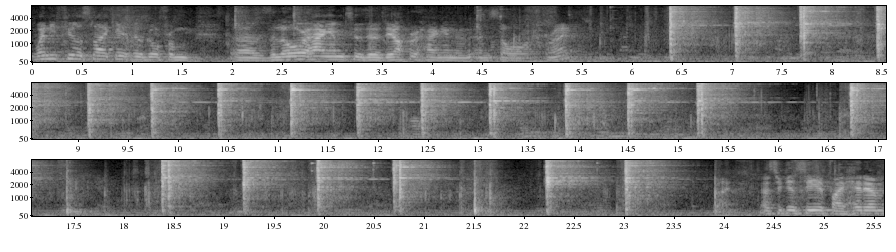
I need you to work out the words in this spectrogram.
when he feels like it, he'll go from uh, the lower hanging to the, the upper hanging and, and so on, right? As you can see, if I hit him,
